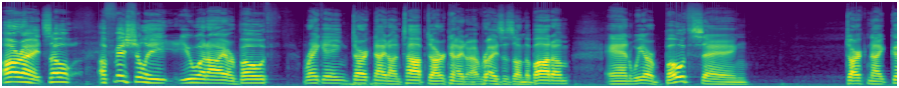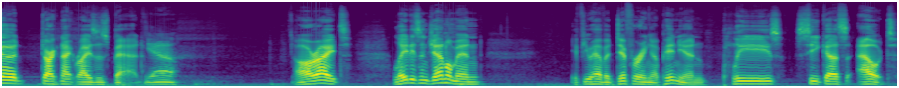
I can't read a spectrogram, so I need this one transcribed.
All right. So officially, you and I are both ranking Dark Knight on top, Dark Knight Rises on the bottom, and we are both saying Dark Knight good, Dark Knight Rises bad. Yeah. All right. Ladies and gentlemen, if you have a differing opinion, please seek us out.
